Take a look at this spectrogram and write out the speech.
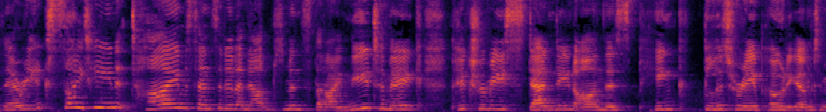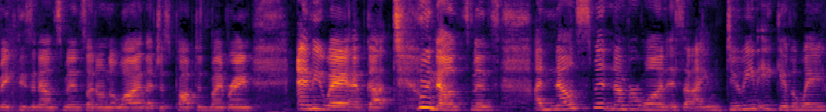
very exciting, time sensitive announcements that I need to make. Picture me standing on this pink glittery podium to make these announcements. I don't know why that just popped into my brain. Anyway, I've got two announcements. Announcement number one is that I am doing a giveaway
